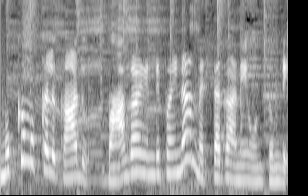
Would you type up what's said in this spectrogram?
ముక్క ముక్కలు కాదు బాగా ఎండిపోయినా మెత్తగానే ఉంటుంది.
